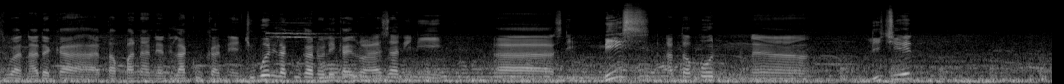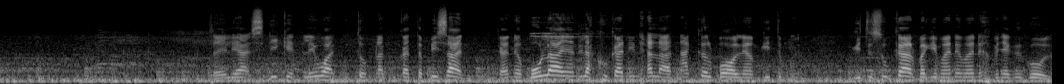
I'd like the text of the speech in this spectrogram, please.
Izwan. Adakah tampanan yang dilakukan yang cuba dilakukan oleh Khairul Azan ini uh, sedikit miss ataupun uh, licin? Saya lihat sedikit lewat untuk melakukan tepisan kerana bola yang dilakukan ini adalah knuckle ball yang begitu begitu sukar bagi mana-mana penjaga gol.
